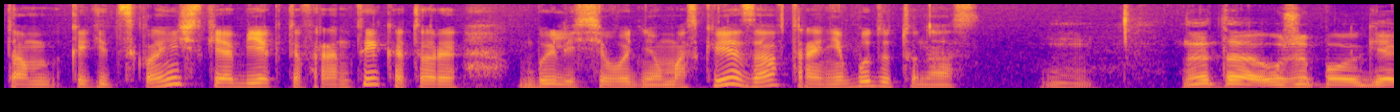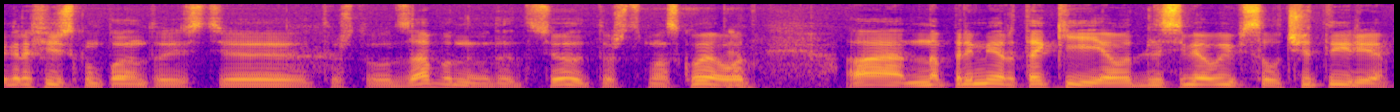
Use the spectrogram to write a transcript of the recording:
там какие-то склонические объекты, фронты, которые были сегодня в Москве, завтра они будут у нас. Угу. Но это уже по географическому плану, то есть э, то, что вот западный, вот это все, то, что с Москвой. Да. А вот, а, например, такие, я вот для себя выписал четыре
